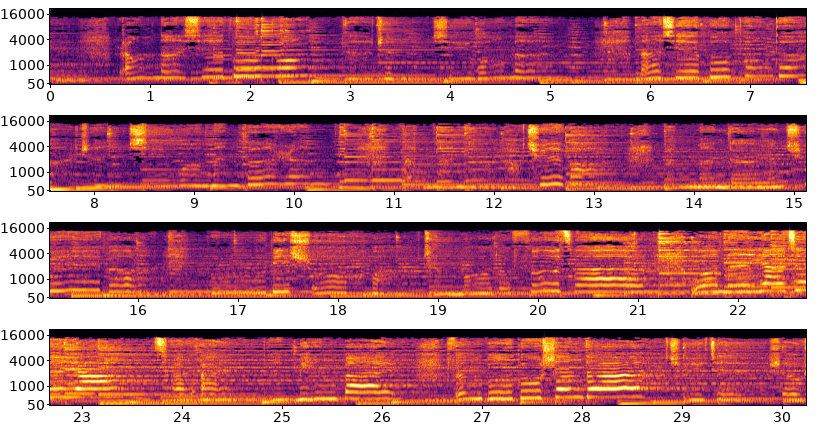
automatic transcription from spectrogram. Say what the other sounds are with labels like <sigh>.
让那些不懂得珍惜我们，那些不懂得珍惜我们的人，慢慢的老去吧，慢慢的远去吧，不必说话，沉默多复杂。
